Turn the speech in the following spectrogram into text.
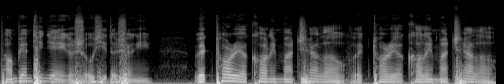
旁边听见一个熟悉的声音。：“Victoria calling Marcello，Victoria calling Marcello。”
